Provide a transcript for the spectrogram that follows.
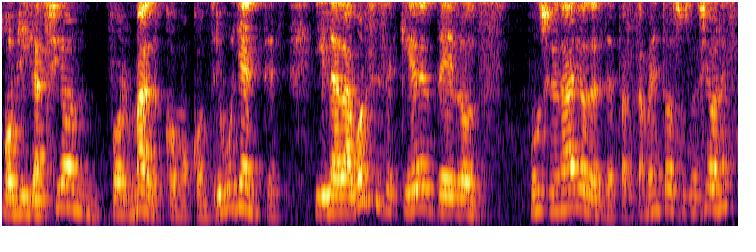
obligación formal como contribuyentes y la labor si se quiere de los funcionarios del Departamento de Sucesiones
